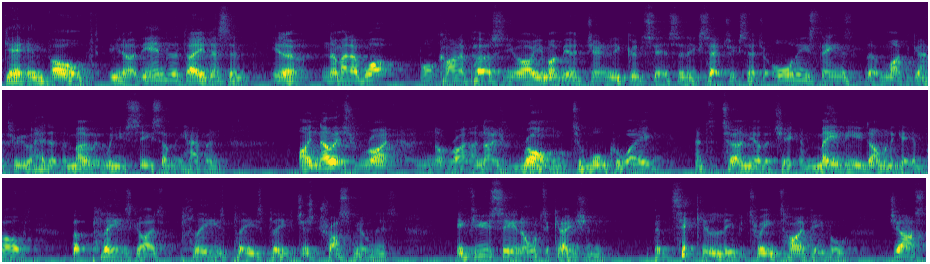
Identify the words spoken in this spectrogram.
get involved. You know, at the end of the day, listen you know, no matter what what kind of person you are, you might be a generally good citizen, etc., etc. All these things that might be going through your head at the moment when you see something happen. I know it's right, not right. I know it's wrong to walk away and to turn the other cheek, and maybe you don't want to get involved. But please, guys, please, please, please, just trust me on this. If you see an altercation, particularly between Thai people, just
